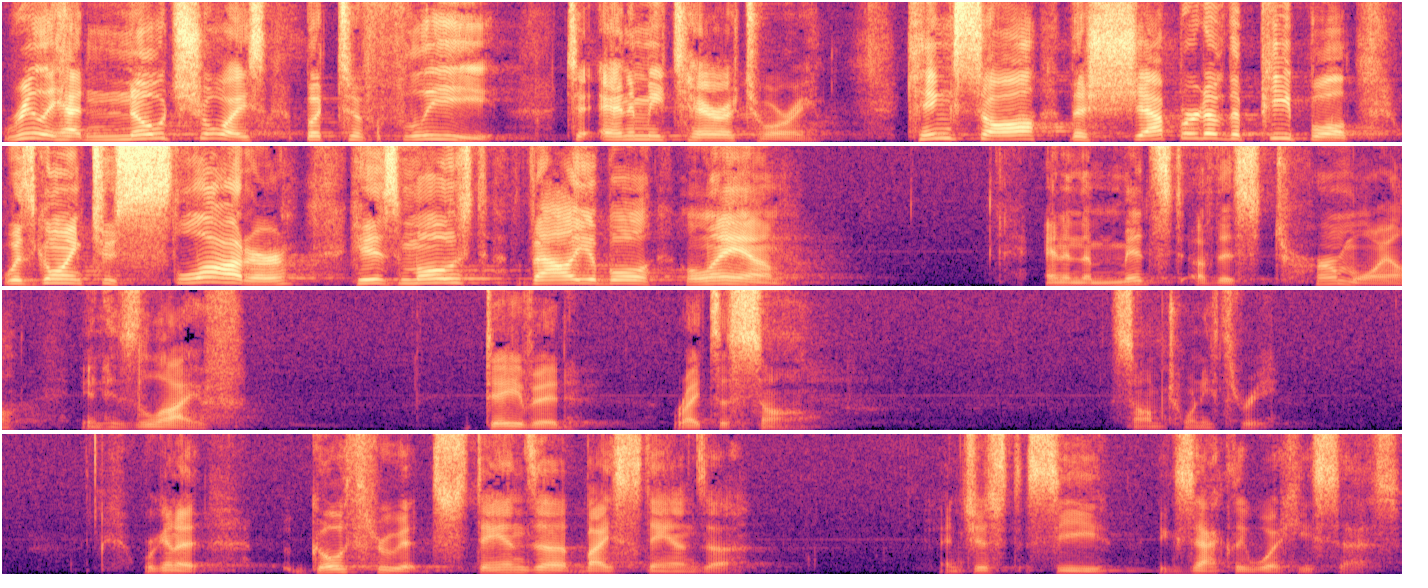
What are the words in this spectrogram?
really had no choice but to flee to enemy territory. King Saul, the shepherd of the people, was going to slaughter his most valuable lamb. And in the midst of this turmoil in his life, David writes a song Psalm 23. We're going to go through it stanza by stanza and just see exactly what he says.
